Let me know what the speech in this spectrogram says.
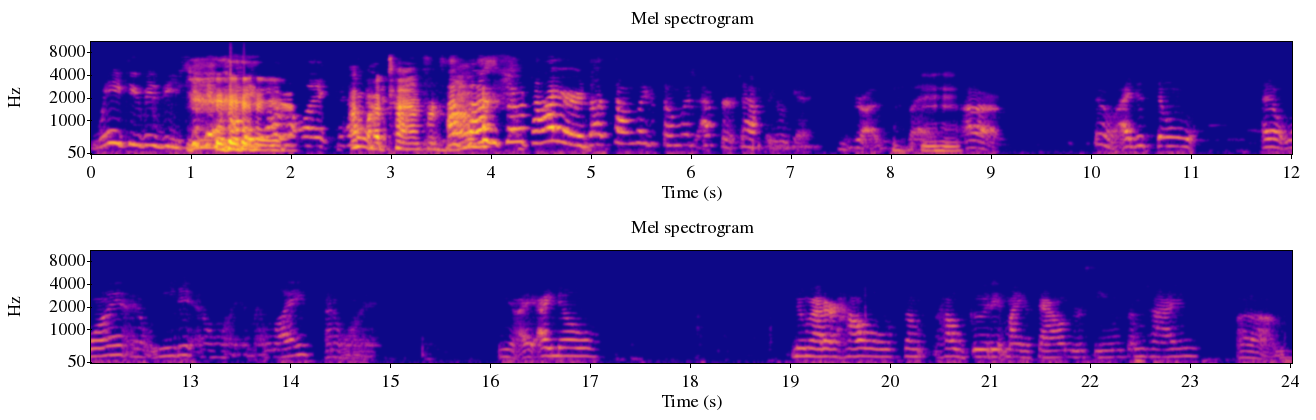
way too busy to get. Yeah. I'm like I don't have time for drugs. I'm so tired. That sounds like so much effort to have to go get drugs. But Mhm. um, no, I just don't. I don't want it. I don't need it. I don't want it in my life. I don't want it. You know, I, I know. No matter how some how good it might sound or seem sometimes, um,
